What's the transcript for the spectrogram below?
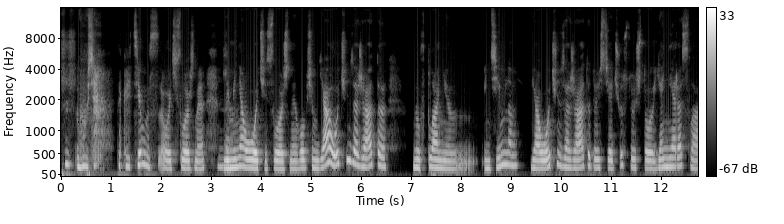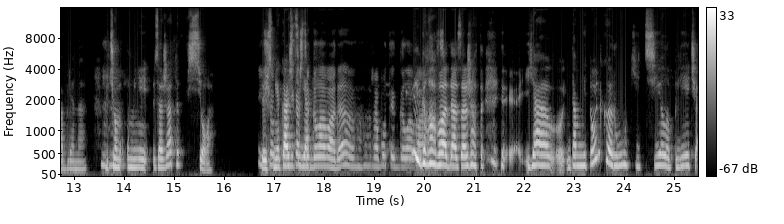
общем, такая тема с очень сложная. Для Да. меня очень сложная. В общем, я очень зажата, ну, в плане, м, интимном. Я очень зажата, то есть я чувствую, что я не расслаблена. Причём Мгм. у меня зажато всё. То есть, Ещё, мне г мне кажется, кажется, я голова, да, работает И голова голова, да, зажата. Я, э, там не только руки, тело, плечи,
